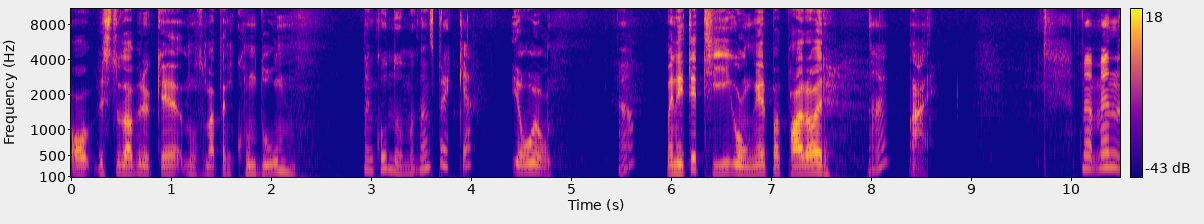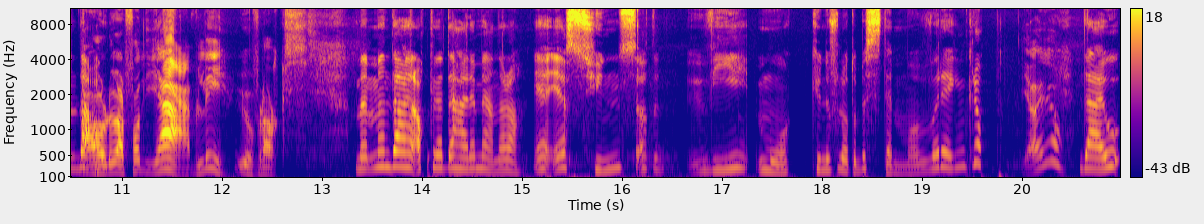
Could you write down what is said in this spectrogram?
Og hvis du da bruker noe som heter en kondom Men kondomet kan sprekke. Jo, jo. Ja. Men ikke ti ganger på et par år. Nei. Nei. Men, men, Da har du i hvert fall jævlig uflaks. men, men det er akkurat det her jeg mener, da. Jeg, jeg syns at vi må kunne få lov til å bestemme over vår egen kropp. Ja, ja. Det er jo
